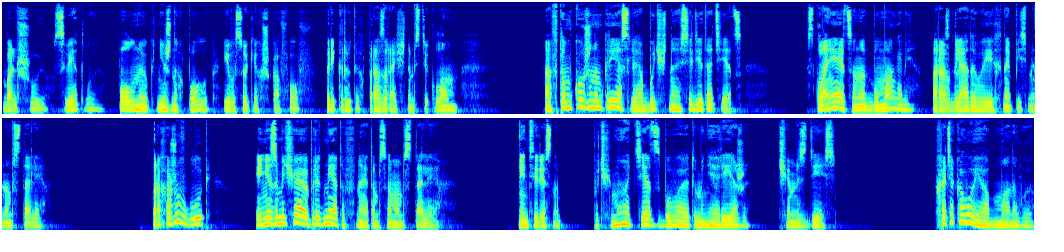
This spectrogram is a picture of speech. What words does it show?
большую, светлую, полную книжных полок и высоких шкафов, прикрытых прозрачным стеклом — а в том кожаном кресле обычно сидит отец. Склоняется над бумагами, разглядывая их на письменном столе. Прохожу вглубь и не замечаю предметов на этом самом столе. Интересно, почему отец бывает у меня реже, чем здесь? Хотя кого я обманываю?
